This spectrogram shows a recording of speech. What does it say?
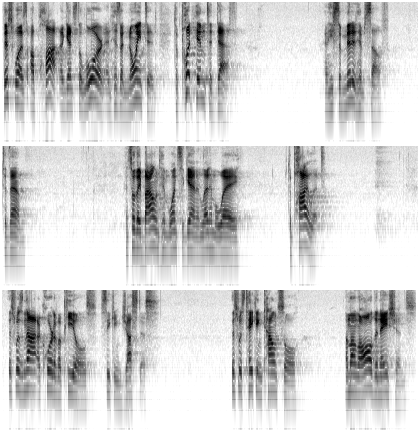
This was a plot against the Lord and his anointed to put him to death and he submitted himself to them. And so they bound him once again and led him away to Pilate. This was not a court of appeals seeking justice. This was taking counsel among all the nations,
